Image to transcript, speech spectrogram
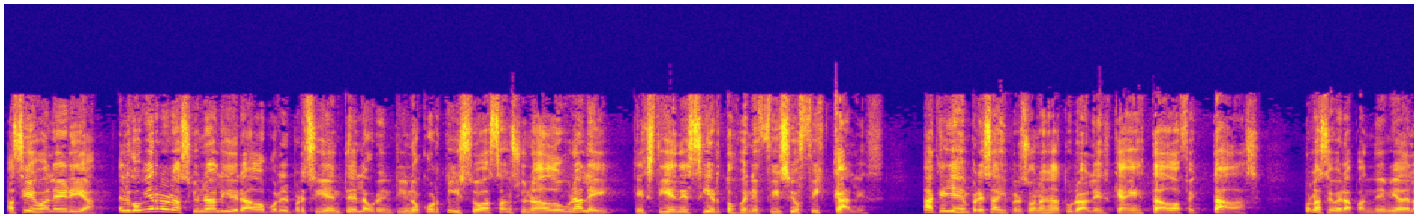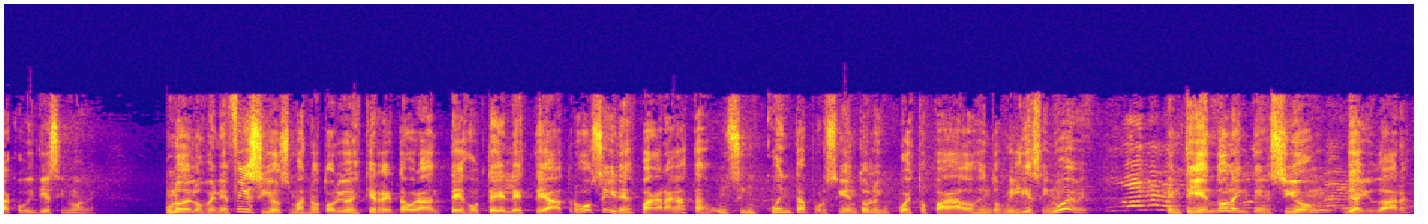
Así es, Valeria. El gobierno nacional liderado por el presidente Laurentino Cortizo ha sancionado una ley que extiende ciertos beneficios fiscales a aquellas empresas y personas naturales que han estado afectadas por la severa pandemia de la COVID-19. Uno de los beneficios más notorios es que restaurantes, hoteles, teatros o cines pagarán hasta un 50% de los impuestos pagados en 2019. Entiendo la intención de ayudar,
